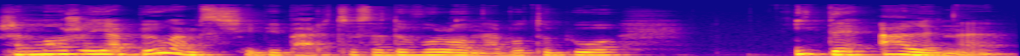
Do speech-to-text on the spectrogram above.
Że może ja byłam z siebie bardzo zadowolona, bo to było idealne,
